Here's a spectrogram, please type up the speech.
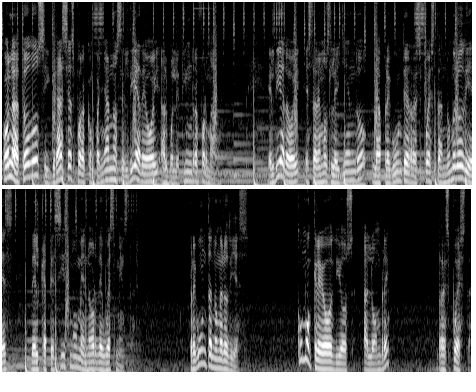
Hola a todos y gracias por acompañarnos el día de hoy al Boletín Reformado. El día de hoy estaremos leyendo la pregunta y respuesta número 10 del Catecismo Menor de Westminster. Pregunta número 10. ¿Cómo creó Dios al hombre? Respuesta.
